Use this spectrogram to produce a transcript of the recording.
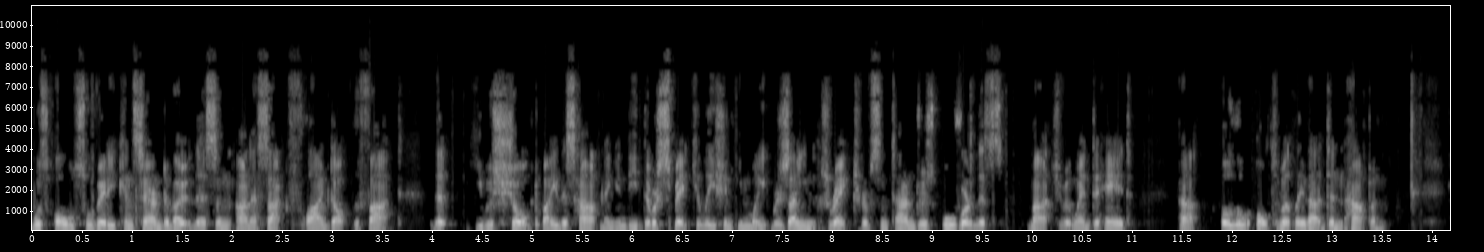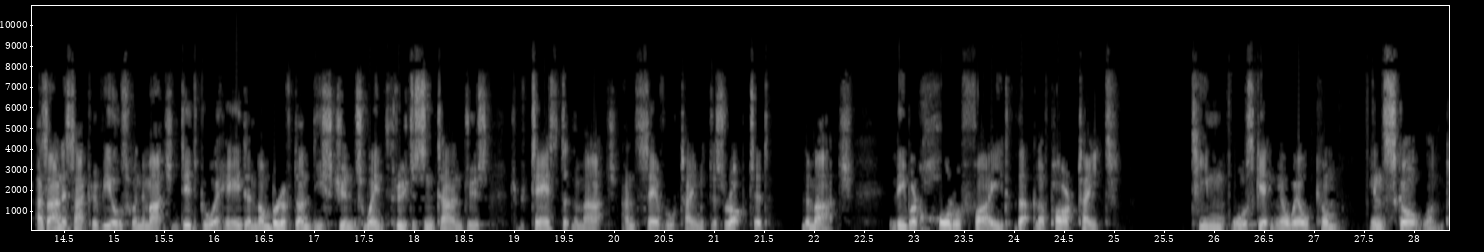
was also very concerned about this, and Annasach flagged up the fact that he was shocked by this happening. Indeed, there was speculation he might resign as rector of St Andrews over this match if it went ahead, uh, although ultimately that didn't happen. As Annasach reveals, when the match did go ahead, a number of Dundee students went through to St Andrews to protest at the match and several times disrupted the match. They were horrified that an apartheid team was getting a welcome in Scotland.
